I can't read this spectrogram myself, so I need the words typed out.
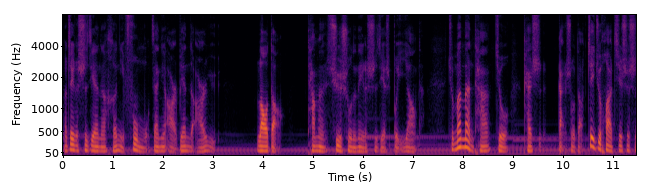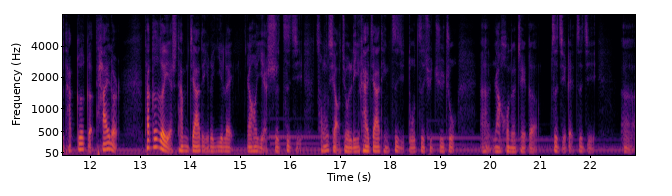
而这个世界呢，和你父母在你耳边的耳语唠叨，他们叙述的那个世界是不一样的。就慢慢，他就开始感受到这句话其实是他哥哥 Tyler，他哥哥也是他们家的一个异类，然后也是自己从小就离开家庭，自己独自去居住，呃，然后呢，这个自己给自己，呃，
